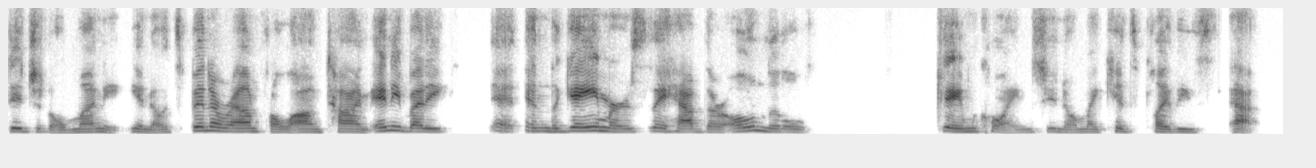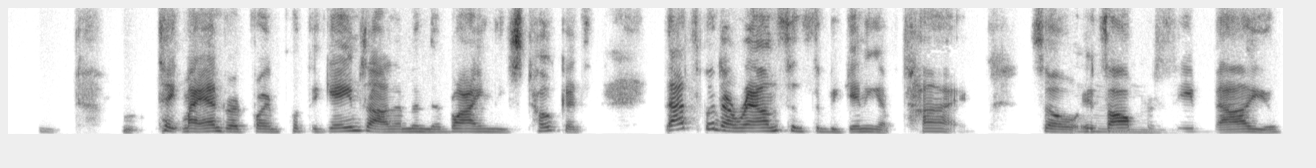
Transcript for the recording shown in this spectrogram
digital money. You know, it's been around for a long time. Anybody and, and the gamers, they have their own little game coins. You know, my kids play these at take my Android phone, put the games on them, and they're buying these tokens. That's been around since the beginning of time. So it's all Mm. perceived value.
